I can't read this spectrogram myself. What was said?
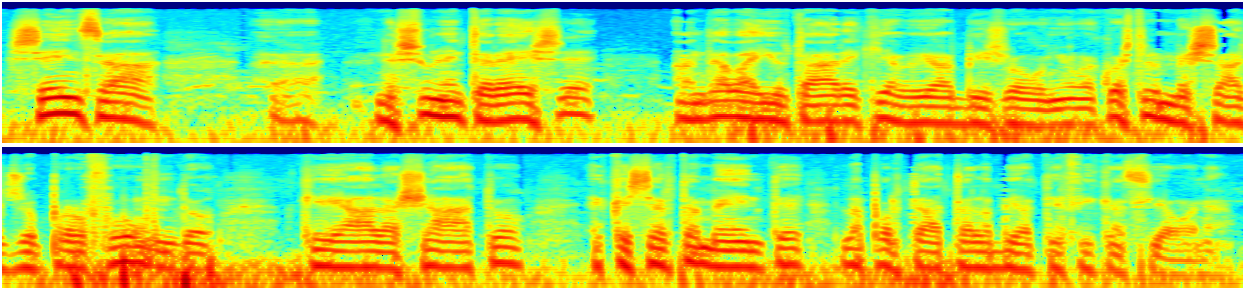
senza eh, nessun interesse andava a aiutare chi aveva bisogno e questo è il messaggio profondo che ha lasciato e che certamente l'ha portata alla beatificazione.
